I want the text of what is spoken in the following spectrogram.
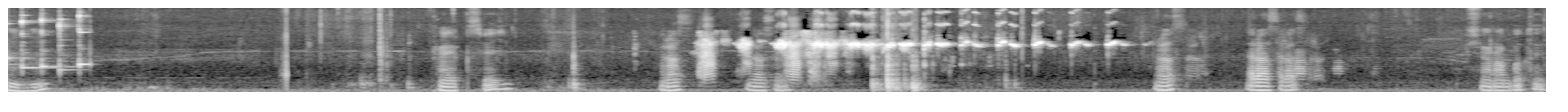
Угу. Проверка связи. Раз. Раз. Раз. Раз. Раз. Раз. Все работает.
